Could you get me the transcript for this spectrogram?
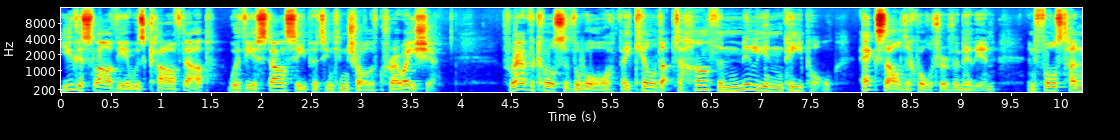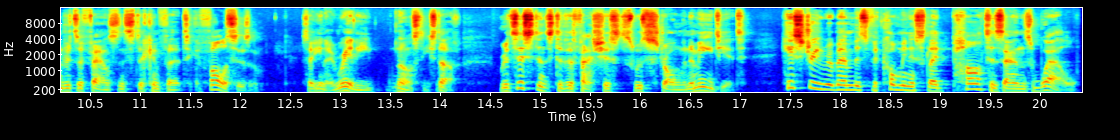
Yugoslavia was carved up, with the Ustasi put in control of Croatia. Throughout the course of the war, they killed up to half a million people, exiled a quarter of a million, and forced hundreds of thousands to convert to Catholicism. So, you know, really nasty stuff. Resistance to the fascists was strong and immediate. History remembers the communist led partisans well,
